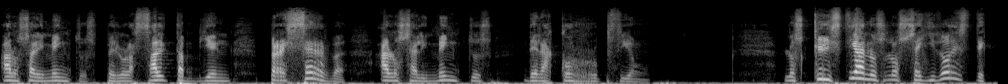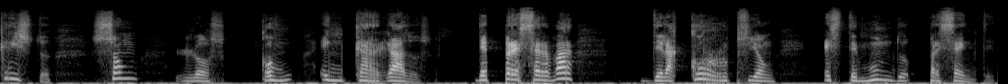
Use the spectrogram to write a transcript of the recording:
a los alimentos, pero la sal también preserva a los alimentos de la corrupción. Los cristianos, los seguidores de Cristo, son los con encargados de preservar de la corrupción este mundo presente.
